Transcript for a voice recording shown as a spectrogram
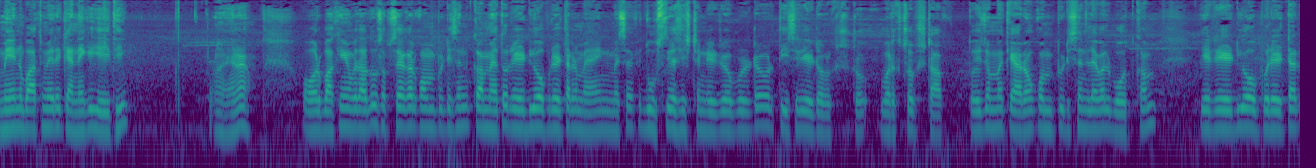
मेन बात मेरे कहने की यही थी, है ना? और बाकी मैं बता दूँ, सबसे अगर कंपटीशन कम है तो रेडियो ऑपरेटर में है इनमें से फिर दूसरी असिस्टेंट रेडियो ऑपरेटर और तीसरी रेडियो वर्कशॉप स्टाफ तो ये जो मैं कह रहा हूँ कंपटीशन लेवल बहुत कम, ये रेडियो ऑपरेटर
